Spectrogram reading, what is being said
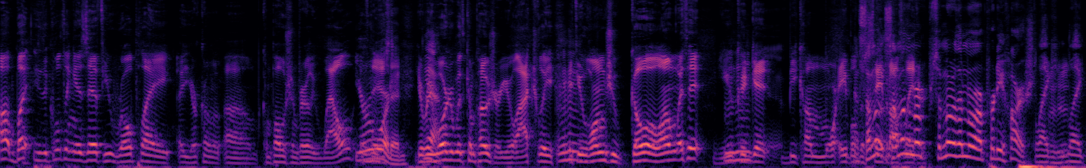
Uh, but the cool thing is, if you role play uh, your com- um, compulsion very well, You're this- rewarded. You're Yeah. rewarded with composure. You'll actually, if you as long as you go along with it, you could get become more able to some save of, it some off of them later. are some of them are pretty harsh. Like like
